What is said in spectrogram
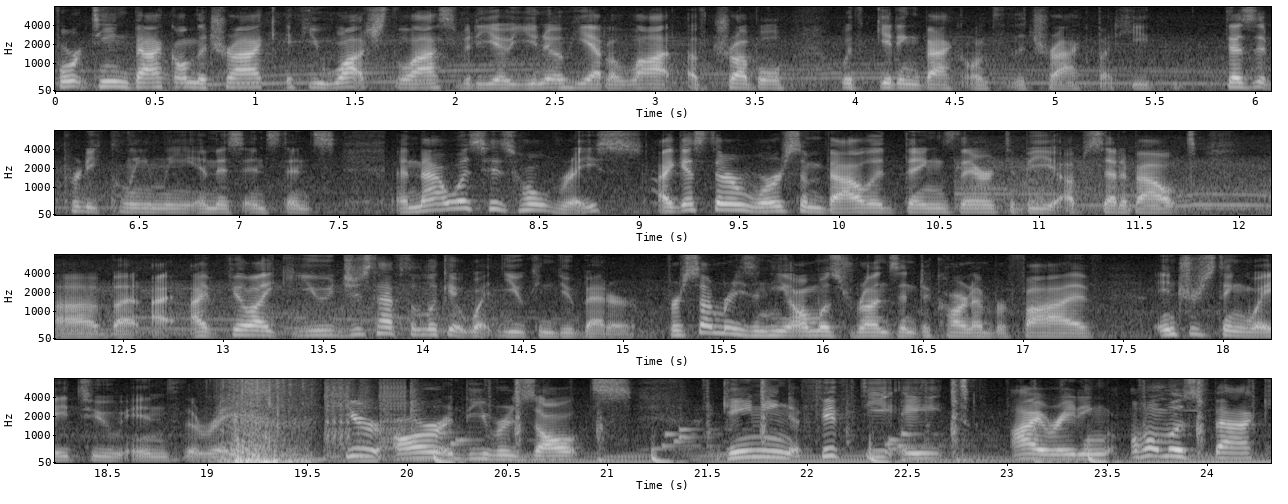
14 back on the track. If you watched the last video, you know he had a lot of trouble with getting back onto the track, but he does it pretty cleanly in this instance. And that was his whole race. I guess there were some valid things there to be upset about, uh, but I, I, feel like you just have to look at what you can do better. For some reason, he almost runs into car number five. Interesting way to end the race. Here are the results. Gaining 58 iRating almost back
